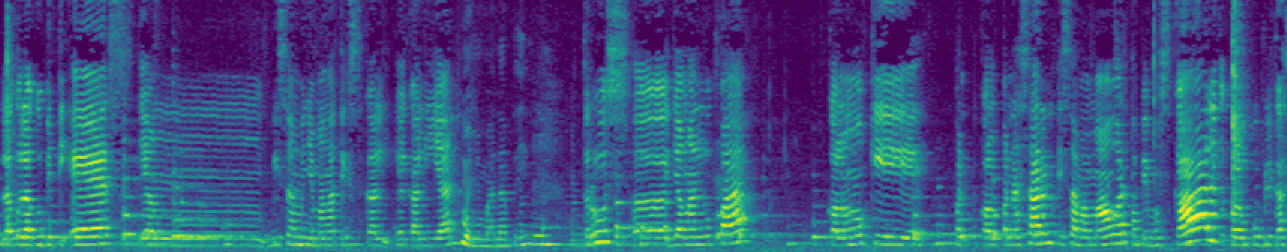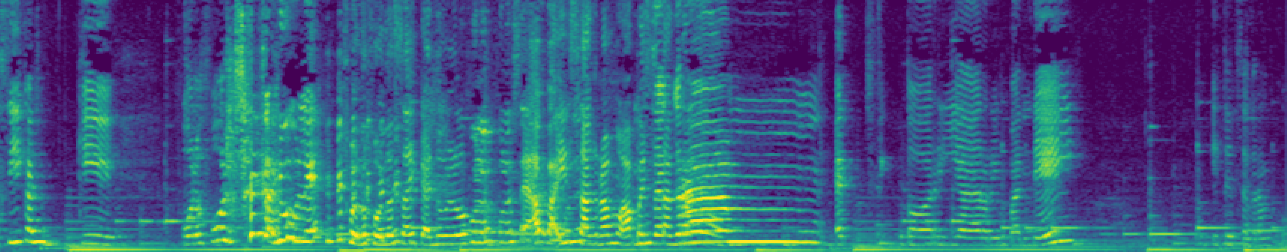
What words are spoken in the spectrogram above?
lagu-lagu BTS yang bisa menyemangati sekali eh, kalian. Menyemangatimu Terus eh, jangan lupa kalau mau ki pe- kalau penasaran ki sama Mawar tapi mau sekali kalau publikasikan ki. Follow follow saya kak dulu follow follow saya kak dulu. Follow follow eh, apa Instagrammu apa? Instagram at Victoria Rorin Pandey itu Instagramku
